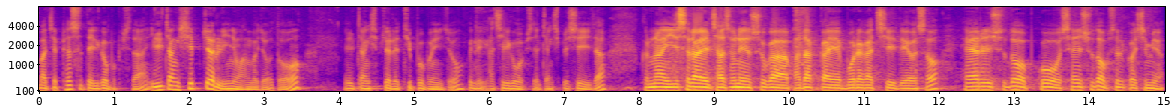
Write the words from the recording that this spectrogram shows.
마치 폈을 때 읽어봅시다. 1장 10절을 인용한 거죠. 또 1장 10절의 뒷부분이죠. 근데 같이 읽어봅시다. 1장 10절 시작. 그러나 이스라엘 자손의 수가 바닷가에 모래같이 되어서 헤아릴 수도 없고 셀 수도 없을 것이며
